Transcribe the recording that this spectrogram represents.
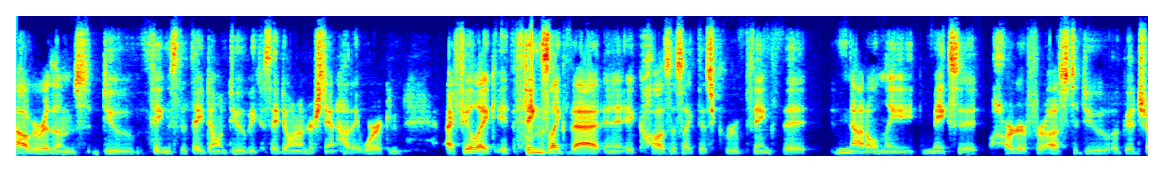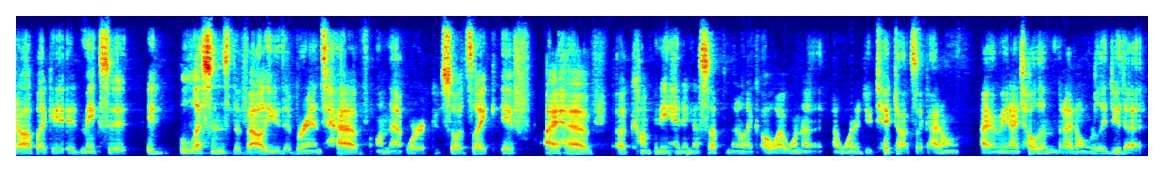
algorithms do things that they don't do because they don't understand how they work. And i feel like it, things like that and it, it causes like this group think that not only makes it harder for us to do a good job like it, it, makes it it lessens the value that brands have on that work. So it's like if i have a company hitting us up and they're like oh i want to i want to do tiktoks like i don't i mean i tell them that i don't really do that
